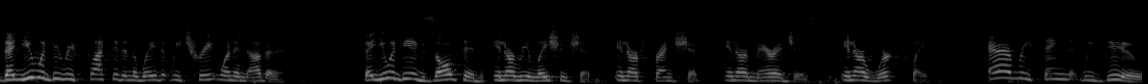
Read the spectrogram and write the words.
that you would be reflected in the way that we treat one another, that you would be exalted in our relationships, in our friendships, in our marriages, in our workplace. Everything that we do,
